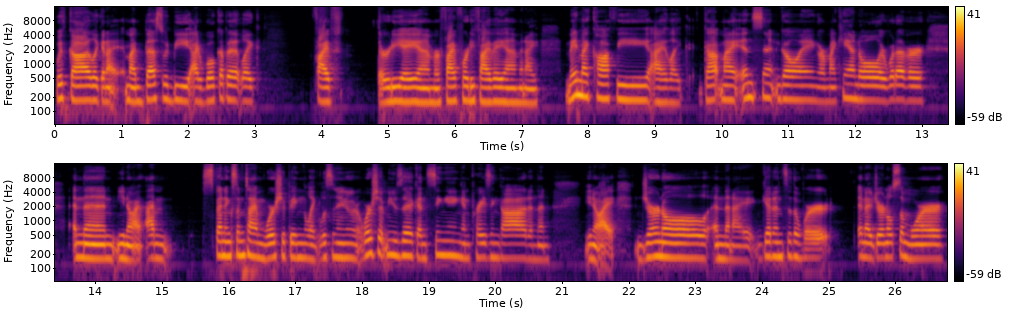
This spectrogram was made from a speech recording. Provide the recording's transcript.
with God. Like, and I, my best would be I'd woke up at like 5 30 a.m. or 5 45 a.m. and I made my coffee. I like got my incense going or my candle or whatever. And then, you know, I, I'm spending some time worshiping, like listening to worship music and singing and praising God. And then, you know, I journal and then I get into the word and I journal some more.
